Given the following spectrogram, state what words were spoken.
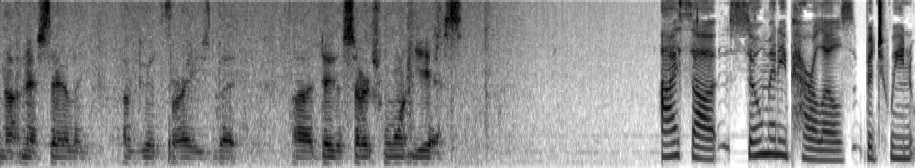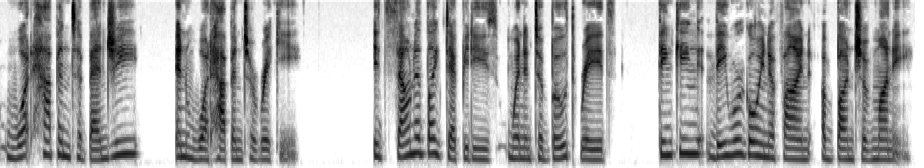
not necessarily a good phrase, but uh, do the search warrant, yes. I saw so many parallels between what happened to Benji and what happened to Ricky. It sounded like deputies went into both raids thinking they were going to find a bunch of money.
